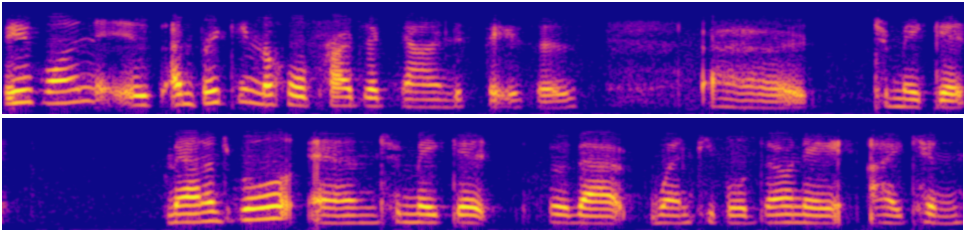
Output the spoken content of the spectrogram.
phase one is I'm breaking the whole project down into phases uh, to make it manageable and to make it so that when people donate, I can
